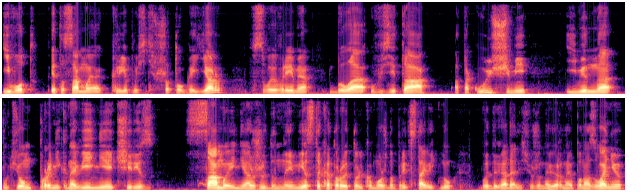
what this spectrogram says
И вот эта самая крепость Шато-Гайяр в свое время была взята атакующими именно путем проникновения через самое неожиданное место, которое только можно представить. Ну, вы догадались уже, наверное, по названию.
